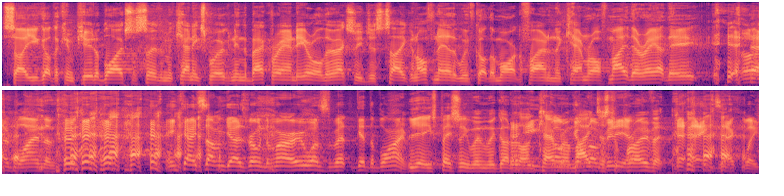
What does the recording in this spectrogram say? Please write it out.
So you've got the computer blokes. I see the mechanics working in the background here, or they're actually just taken off now that we've got the microphone and the camera off, mate. They're out there. I don't blame them. in case something goes wrong tomorrow, who wants to get the blame? Yeah, especially when we've got it on camera, mate, on just video. to prove it. exactly.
